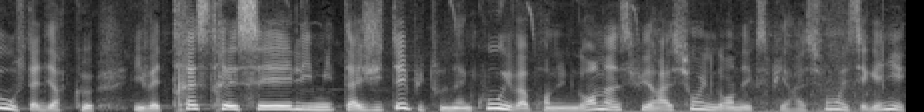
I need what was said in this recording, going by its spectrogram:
tout. C'est-à-dire qu'il va être très stressé, limite agité, puis tout d'un coup, il va prendre une grande inspiration, une grande expiration et c'est gagné.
